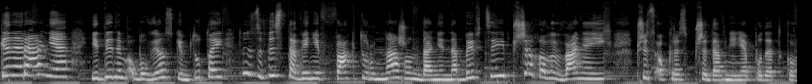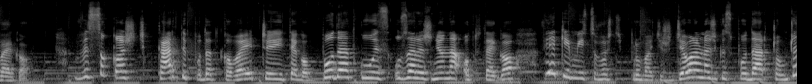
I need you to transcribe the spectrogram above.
Generalnie jedynym obowiązkiem tutaj to jest wystawienie faktur na żądanie nabywcy i przechowywanie ich przez okres przedawnienia podatkowego. Wysokość karty podatkowej, czyli tego podatku, jest uzależniona od tego, w jakiej miejscowości prowadzisz działalność gospodarczą, czy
